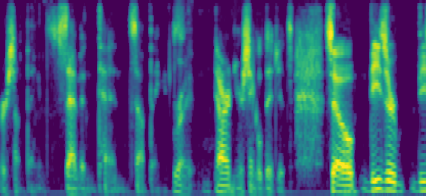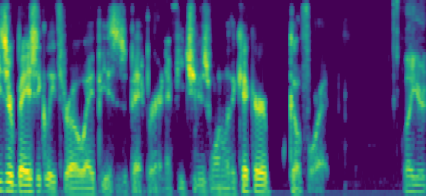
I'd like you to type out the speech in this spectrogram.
or something. It's seven, ten, something. It's right. Darn near single digits. So these are these are basically throwaway pieces of paper. And if you choose one with a kicker, go for it. Well, you're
